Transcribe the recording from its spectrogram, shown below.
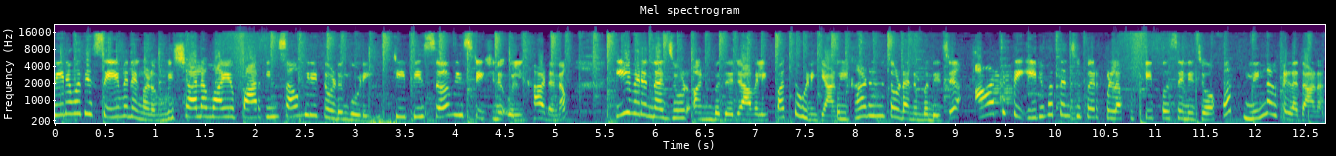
നിരവധി സേവനങ്ങളും വിശാലമായ പാർക്കിംഗ് സൗകര്യത്തോടും കൂടി ടി പി സർവീസ് സ്റ്റേഷന് ഉദ്ഘാടനം ഈ വരുന്ന ജൂൺ ഒൻപത് രാവിലെ പത്ത് മണിക്കാണ്. ഉദ്ഘാടനത്തോടനുബന്ധിച്ച് ആദ്യത്തെ ഇരുപത്തഞ്ച് പേർക്കുള്ള ഫിഫ്റ്റി പെർസെന്റേജ് ഓഫർ നിങ്ങൾക്കുള്ളതാണ്.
